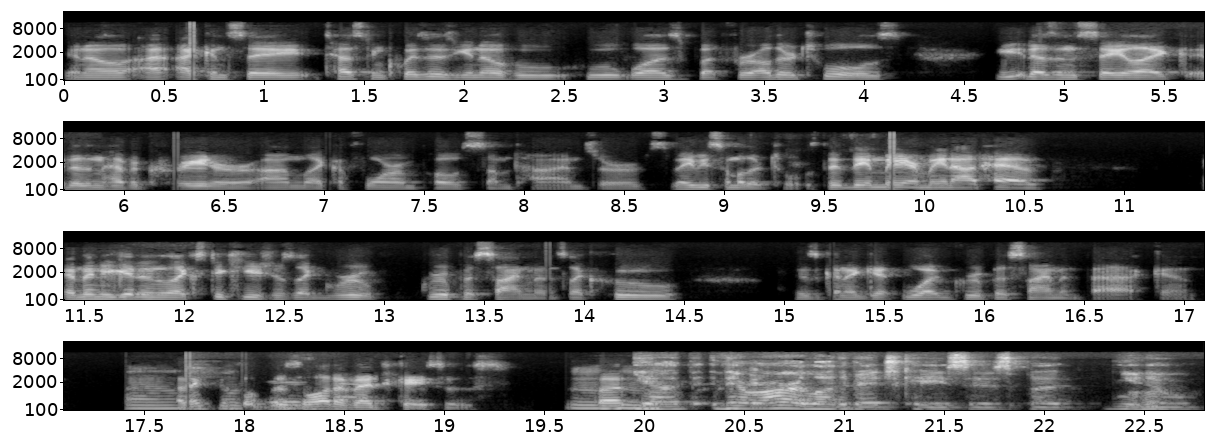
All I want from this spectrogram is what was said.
You know, I, I can say test and quizzes, you know who who it was, but for other tools, it doesn't say like it doesn't have a creator on like a forum post sometimes, or maybe some other tools that they may or may not have. And then you get into like sticky issues like group group assignments, like who is going to get what group assignment back, and I think there's, okay. there's a lot of edge cases. Mhm. Yeah, there are a lot of edge cases, but you Uh-huh. know,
